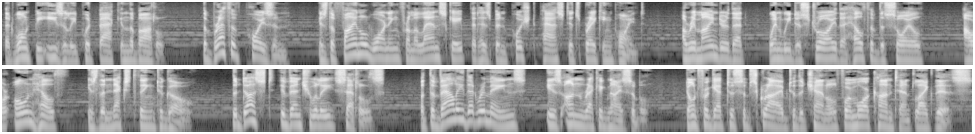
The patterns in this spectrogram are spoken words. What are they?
that won't be easily put back in the bottle. The breath of poison is the final warning from a landscape that has been pushed past its breaking point. A reminder that when we destroy the health of the soil, our own health is the next thing to go. The dust eventually settles, but the valley that remains is unrecognizable. Don't forget to subscribe to the channel for more content like this.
